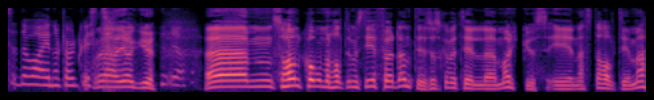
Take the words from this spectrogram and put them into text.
Rett, det var Einar Tørnquist. Ja, jaggu. Ja. Um, så han kom om en halvtimes tid. Før den tid så skal vi til eh, Markus i neste halvtime.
